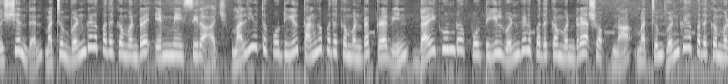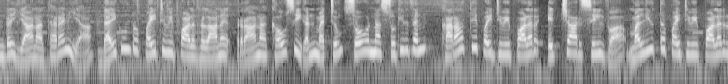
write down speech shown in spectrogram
துஷ்யந்தன் மற்றும் வெண்கல பதக்கம் வென்ற எம் ஏ சிராஜ் மல்யுத்த போட்டியில் தங்கப்பதக்கம் வென்ற பிரவீன் டைகுண்டோ போட்டியில் வெண்கல பதக்கம் வென்ற ஷொப்னா மற்றும் வெண்கல பதக்கம் வென்ற யானா தரணியா டைகுண்டோ பயிற்றுவிப்பாளர்களான ராணா கௌசிகன் மற்றும் சோவண்ணா சுகிர்தன் கராத்தே பயிற்றுவிப்பாளர் எச் ஆர் சில்வா மல்யுத்த பயிற்றுவிப்பாளர்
